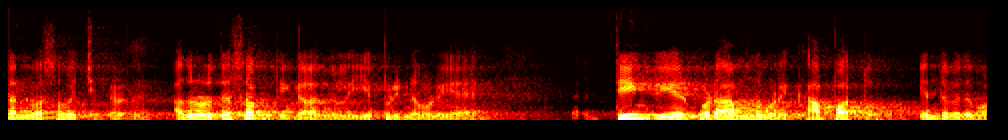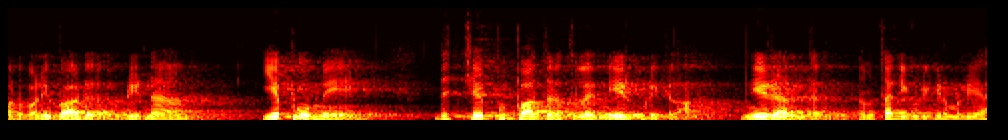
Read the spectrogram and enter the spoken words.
தன் வசம் வச்சுக்கிறது? அதனோட தசாபதி காலங்களில் எப்படி நம்முடைய தீங்கு ஏற்படாமல் நம்மளை காப்பாற்றும். எந்த விதமான வழிபாடு அப்படின்னா எப்போவுமே இந்த செப்பு பாத்திரத்தில் நீர் குடிக்கலாம். நீர் அருந்துறது. நம்ம தண்ணி குடிக்கிறோம் இல்லையா?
